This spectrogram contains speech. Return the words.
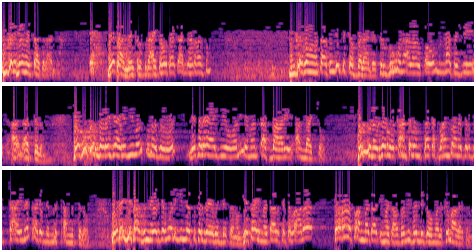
እንቅልፍ መጣ ትላለህ። ቤት አለ እንቅልፍ አይተው ታውቃለህ ራሱ? እንቅልፍ መምጣቱን ግን ትቀበላለህ። ትርጉሙን አላውቀውም እና ተሽቢህ አትልም በፍጡር ደረጃ የሚመጡ ነገሮች የተለያዩ የሆነ የመምጣት ባህሪ አላቸው። ሁሉ ነገር በቃ አንተ በምታቀት በአንዷ ነገር ብቻ አይነት አይደለም መጣ የምትለው። ወደ ጌታ ስንሄድ ደግሞ ልዩነቱ ከዛ የበለጠ ነው። ጌታ ይመጣል ከተባለ በራሱ አመጣጥ ይመጣል በሚፈልገው መልክ ማለት ነው።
